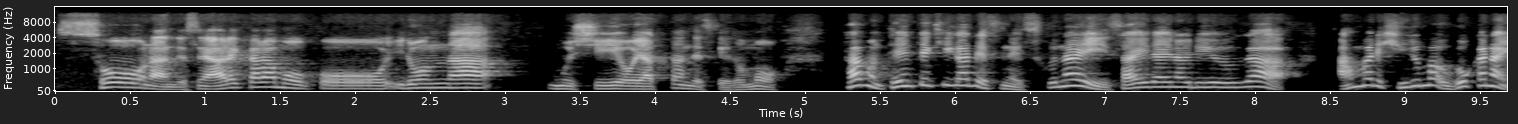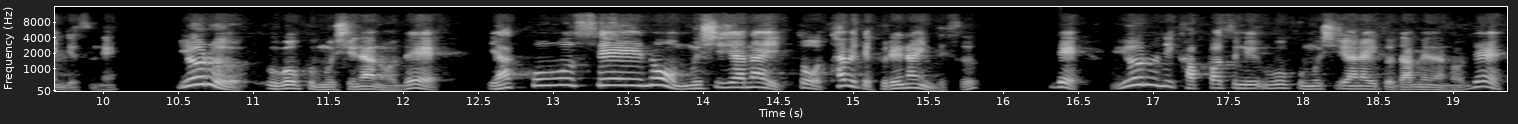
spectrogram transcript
そうなんですね。あれからもこういろんな虫をやったんですけれども多分天敵がですね少ない最大の理由があんまり昼間動かないんですね夜動く虫なので夜行性の虫じゃないと食べてくれないんです。で、夜に活発に動く虫じゃないとダメなので、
